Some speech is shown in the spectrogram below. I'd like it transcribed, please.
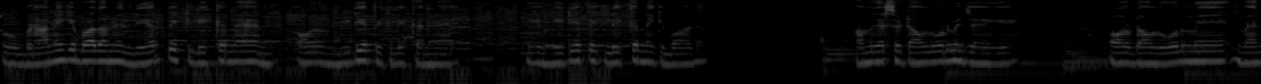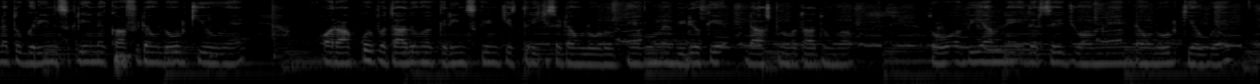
तो बढ़ाने के बाद हमने लेयर पे क्लिक करना है और मीडिया पे क्लिक करना है। ठीक है मीडिया पे क्लिक करने के बाद हम इधर से डाउनलोड में जाएँगे और डाउनलोड में मैंने तो ग्रीन स्क्रीन काफ़ी डाउनलोड किए हुए हैं और आपको भी बता दूँगा ग्रीन स्क्रीन किस तरीके से डाउनलोड होते हैं, वो मैं वीडियो के लास्ट में बता दूँगा। तो अभी हमने इधर से जो हमने डाउनलोड किया हुआ है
